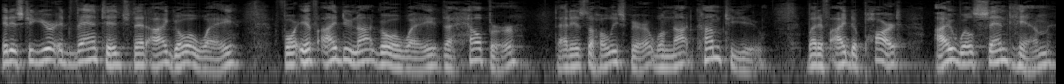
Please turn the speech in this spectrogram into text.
It is to your advantage that I go away, for if I do not go away, the Helper, that is the Holy Spirit, will not come to you. But if I depart, I will send him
